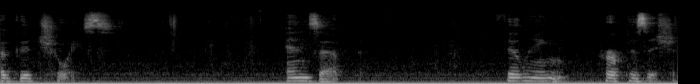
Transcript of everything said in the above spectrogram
a good choice ends up filling her position.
